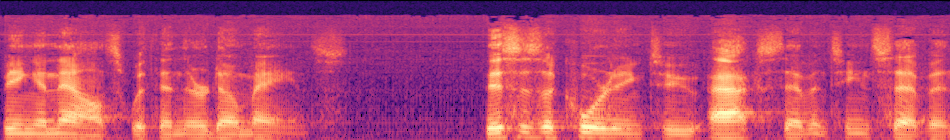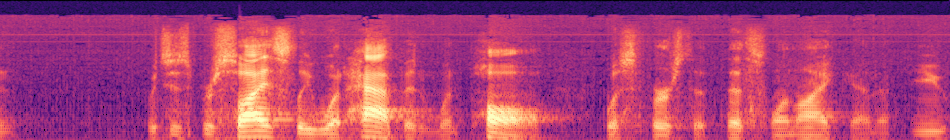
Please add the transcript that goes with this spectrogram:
being announced within their domains. This is according to Acts 17:7, which is precisely what happened when Paul was first at Thessalonica. And if you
